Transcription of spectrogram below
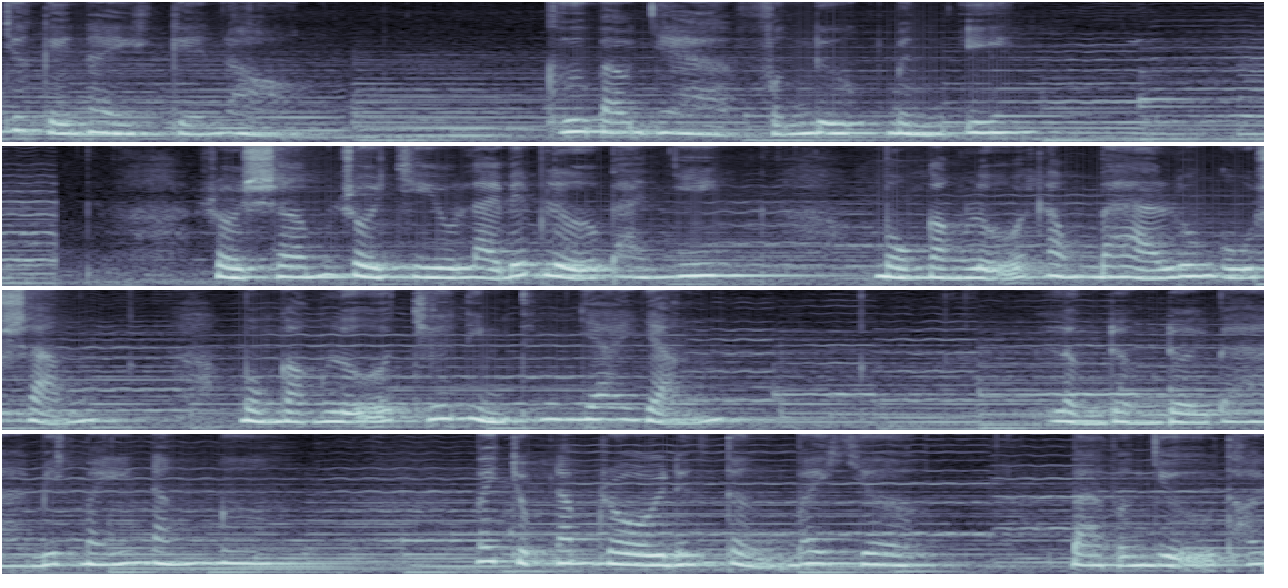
cho kẻ này, kẻ nọ. Cứ bảo nhà vẫn được bình yên. Rồi sớm rồi chiều lại bếp lửa bà nhiên. Một ngọn lửa lòng bà luôn ủ sẵn. Một ngọn lửa chứa niềm tin dai dẳng. Lận đận đời bà biết mấy nắng mưa. Mấy chục năm rồi đến tận bây giờ, bà vẫn giữ thói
